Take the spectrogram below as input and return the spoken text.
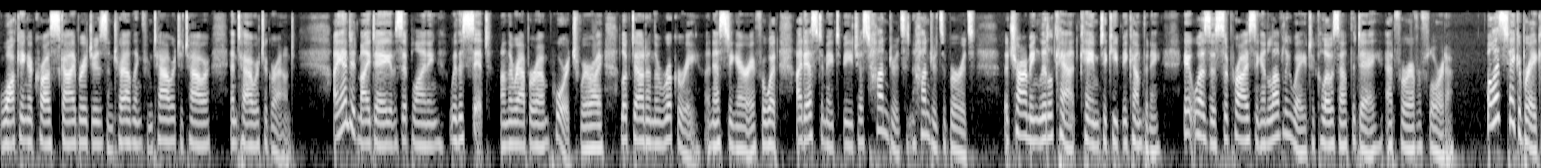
walking across sky bridges and traveling from tower to tower and tower to ground. I ended my day of ziplining with a sit on the wraparound porch where I looked out on the rookery, a nesting area for what I'd estimate to be just hundreds and hundreds of birds. A charming little cat came to keep me company. It was a surprising and lovely way to close out the day at Forever Florida. Well, let's take a break.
